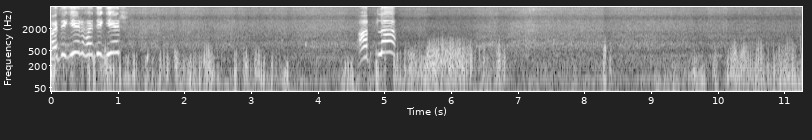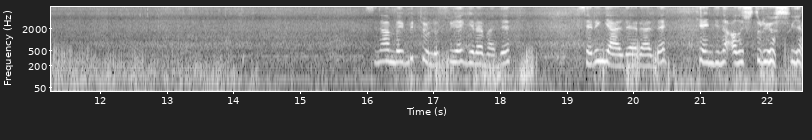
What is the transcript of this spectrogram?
Hadi gir, hadi gir. Atla. Sinan Bey bir türlü suya giremedi. Serin geldi herhalde. Kendini alıştırıyor suya.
